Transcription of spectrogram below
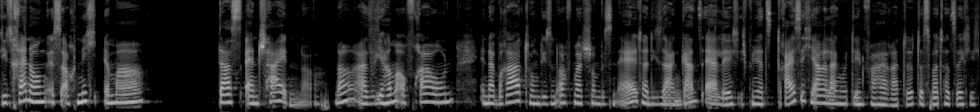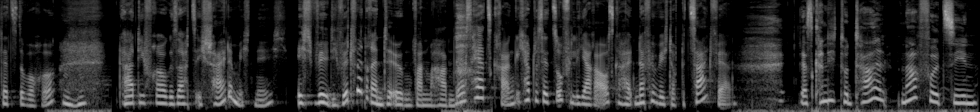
die Trennung ist auch nicht immer das Entscheidende. Ne? Also wir haben auch Frauen in der Beratung, die sind oftmals schon ein bisschen älter, die sagen ganz ehrlich, ich bin jetzt 30 Jahre lang mit denen verheiratet, das war tatsächlich letzte Woche. Mhm. Da hat die Frau gesagt, ich scheide mich nicht. Ich will die Witwenrente irgendwann mal haben. Der ist herzkrank. Ich habe das jetzt so viele Jahre ausgehalten. Dafür will ich doch bezahlt werden. Das kann ich total nachvollziehen.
